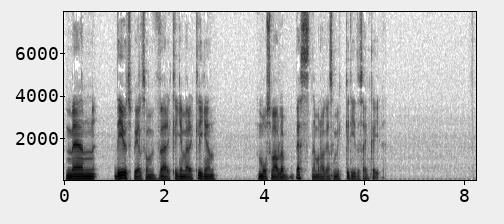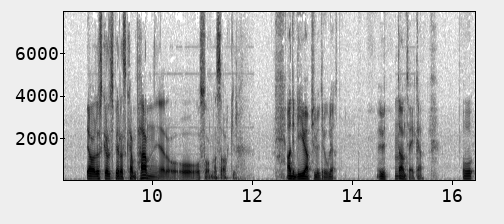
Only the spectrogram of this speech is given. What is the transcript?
Men det är ju ett spel som verkligen, verkligen må som allra bäst när man har ganska mycket tid att sänka i det. Ja, det ska väl spelas kampanjer och, och, och sådana saker. Ja, det blir ju absolut roligast. Utan mm. tvekan. Och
